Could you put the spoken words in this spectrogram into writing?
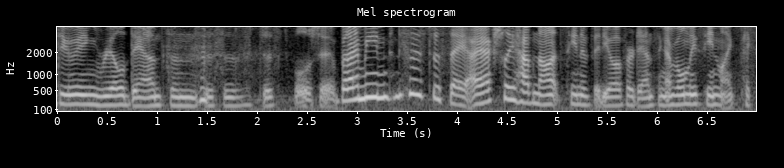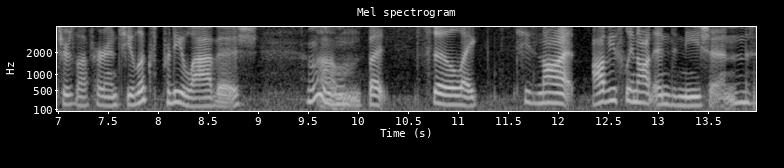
doing real dance and this is just bullshit. But I mean, who's to say? I actually have not seen a video of her dancing. I've only seen like pictures of her and she looks pretty lavish. Um, but still like she's not obviously not Indonesian.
